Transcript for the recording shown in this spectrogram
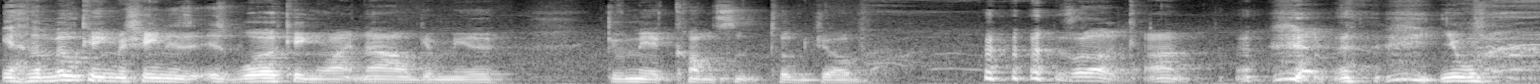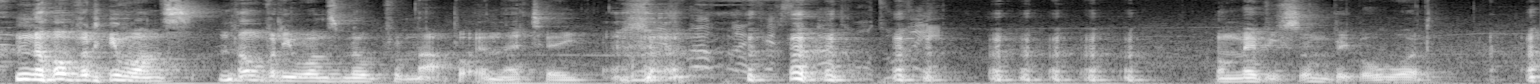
Yeah, the milking machine is, is working right now, giving me a giving me a constant tug job. So I can't. you nobody wants nobody wants milk from that put in their tea. or maybe some people would.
